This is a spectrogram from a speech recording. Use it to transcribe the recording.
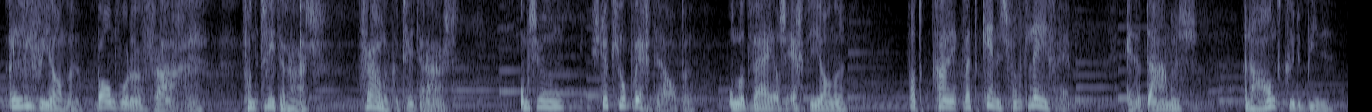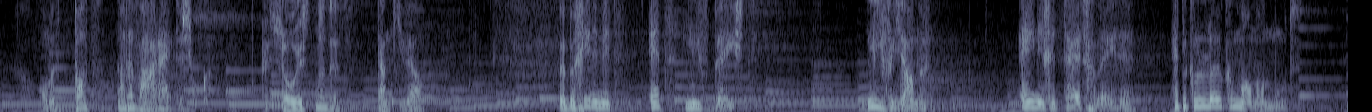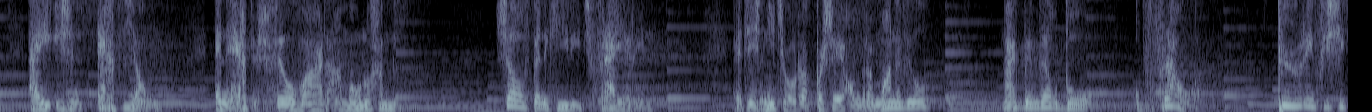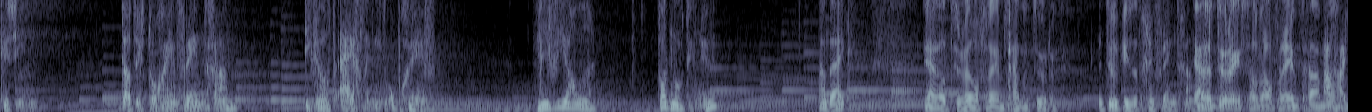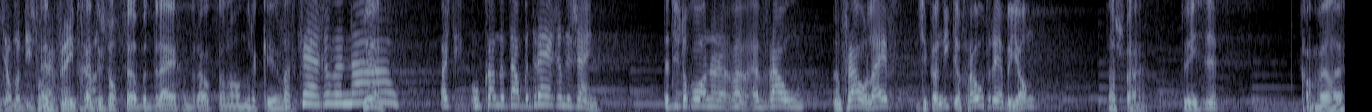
In lieve Janne beantwoorden we vragen van twitteraars, vrouwelijke twitteraars. Om ze een stukje op weg te helpen. Omdat wij als echte Janne wat, wat kennis van het leven hebben. En de dames een hand kunnen bieden om het pad naar de waarheid te zoeken. En zo is het maar net. Dankjewel. We beginnen met Ed Liefbeest. Lieve Janne, enige tijd geleden heb ik een leuke man ontmoet. Hij is een echte Jan en hecht dus veel waarde aan monogamie. Zelf ben ik hier iets vrijer in. Het is niet zo dat ik per se andere mannen wil... maar ik ben wel dol op vrouwen. Puur in fysieke zin. Dat is toch geen vreemde gaan? Ik wil het eigenlijk niet opgeven. Lieve Janne, wat moet ik nu? Nou, Dijk. Ja, dat is wel vreemd gaan natuurlijk. Natuurlijk is dat geen vreemd gaan. Ja, natuurlijk is dat wel vreemd gaan. Ach, ja, dat is toch En geen vreemd gaan? Het is nog veel bedreigender ook dan een andere kerel. Wat krijgen we nou? Ja. Als, hoe kan dat nou bedreigender zijn? Dat is toch gewoon een, een, vrouw, een vrouwenlijf? Ze kan niet een groter hebben, Jan. Dat is waar. Tenminste, Kan wel, hè?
